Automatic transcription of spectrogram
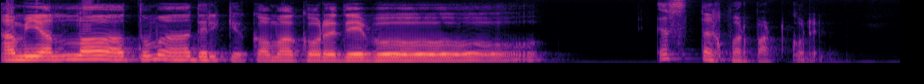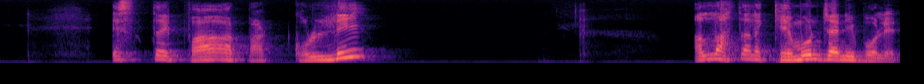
আমি আল্লাহ তোমাদেরকে ক্ষমা করে দেব। ইস্তেগফার পাঠ করেন। ইস্তেগফার পাঠ করলে আল্লাহ তালা কেমন জানি বলেন,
